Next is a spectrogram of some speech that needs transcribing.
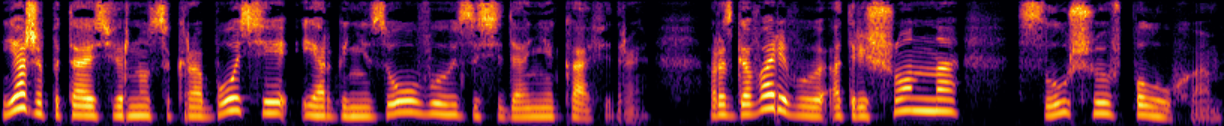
Я же пытаюсь вернуться к работе и организовываю заседание кафедры. Разговариваю отрешенно, слушаю в полухо.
